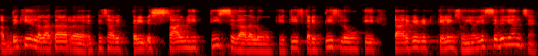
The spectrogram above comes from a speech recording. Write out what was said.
अब देखिए, लगातार इतनी सारी करीब इस साल में ही तीस से ज़्यादा लोगों की, तीस, करीब तीस लोगों की टारगेटेड किलिंग्स हुई हैं ये सिविलियंस हैं।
